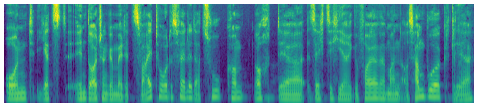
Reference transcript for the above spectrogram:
und jetzt in Deutschland gemeldet zwei Todesfälle. Dazu kommt noch der 60-jährige Feuerwehrmann aus Hamburg, genau. der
